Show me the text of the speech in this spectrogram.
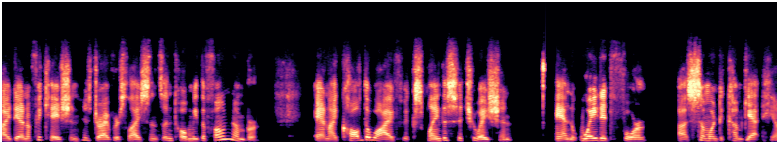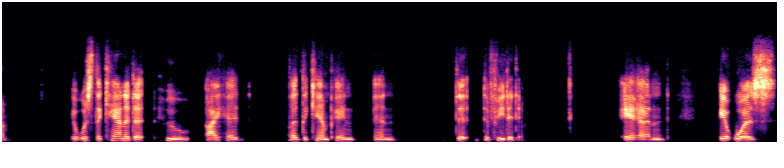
identification, his driver's license, and told me the phone number. And I called the wife, explained the situation, and waited for uh, someone to come get him. It was the candidate who I had led the campaign and de- defeated him. And it was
